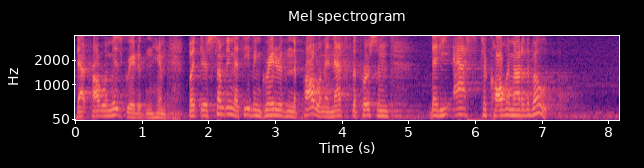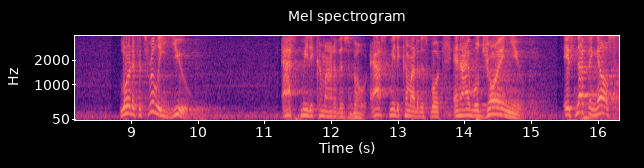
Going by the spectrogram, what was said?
That problem is greater than him. But there's something that's even greater than the problem, and that's the person that he asked to call him out of the boat. Lord, if it's really you, ask me to come out of this boat. Ask me to come out of this boat, and I will join you. If nothing else,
